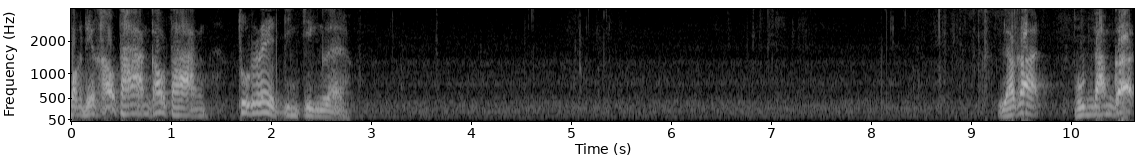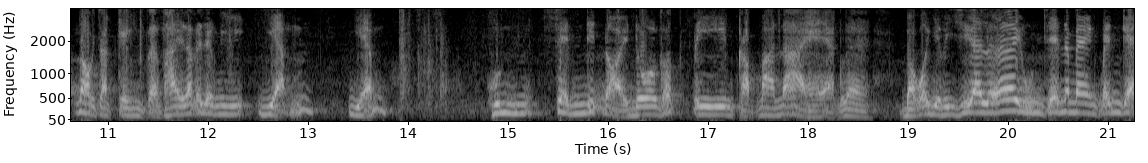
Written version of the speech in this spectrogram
บอกเดี๋ยวเข้าทางเข้าทางทุเรศจริง ๆ เลย แล้วก็ภูมิธรรมก็นอกจากเก่งแต่ไทยแล้วก็ยังมีแยมแยมหุนเซนนิดหน่อยโดนเขาตีกลับมาหน้าแหกเลย บอกว่าอย่าไปเชื่อเลย หุนเซนน่ะแม่งเป็นแก่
